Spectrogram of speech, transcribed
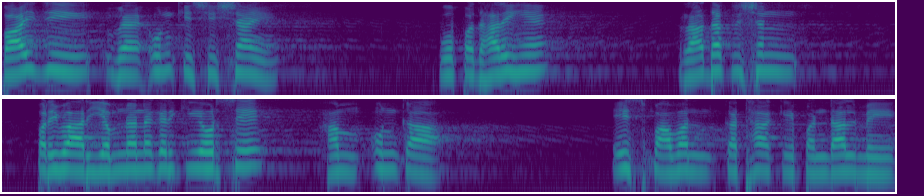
बाई जी व उनकी शिष्याएँ वो पधारी हैं। राधा कृष्ण परिवार यमुनानगर की ओर से हम उनका इस पावन कथा के पंडाल में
